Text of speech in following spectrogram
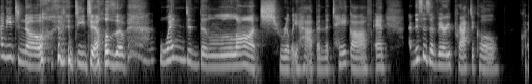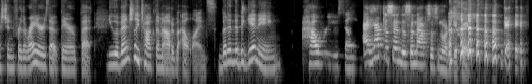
i need to know the details of when did the launch really happen the takeoff? And and this is a very practical question for the writers out there but you eventually talk them out of outlines. But in the beginning how were you selling? I have to send a synopsis in order to get paid. okay.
